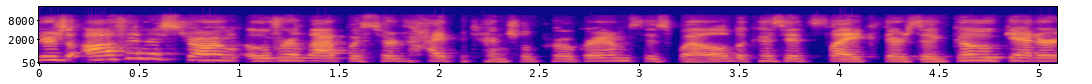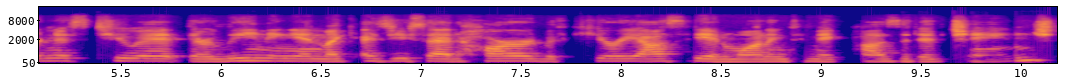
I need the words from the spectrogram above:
there's often a strong overlap with sort of high potential programs as well because it's like there's a go-getterness to it. They're leaning in like as you said hard with curiosity and wanting to make positive change.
